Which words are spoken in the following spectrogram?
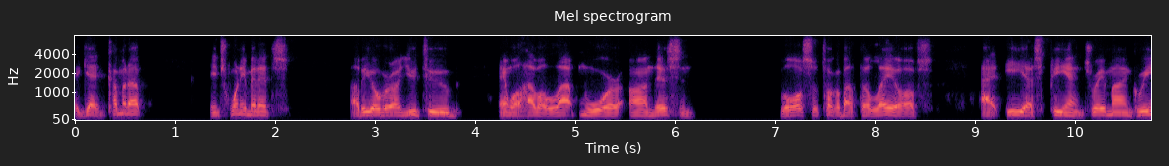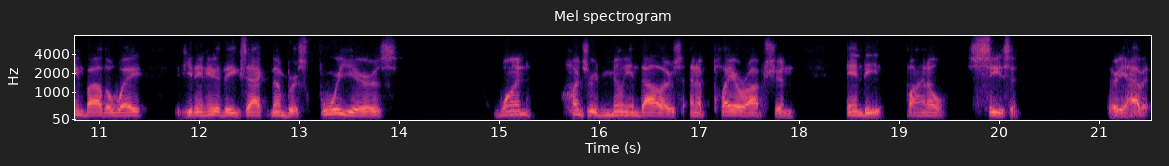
again, coming up in twenty minutes, I'll be over on YouTube and we'll have a lot more on this. And we'll also talk about the layoffs at ESPN. Draymond Green, by the way, if you didn't hear the exact numbers, four years, $100 million, and a player option in the final season. There you have it.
